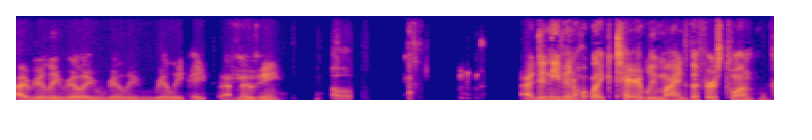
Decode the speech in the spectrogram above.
I really, really, really, really hate that movie. Oh, I didn't even like terribly mind the first one.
